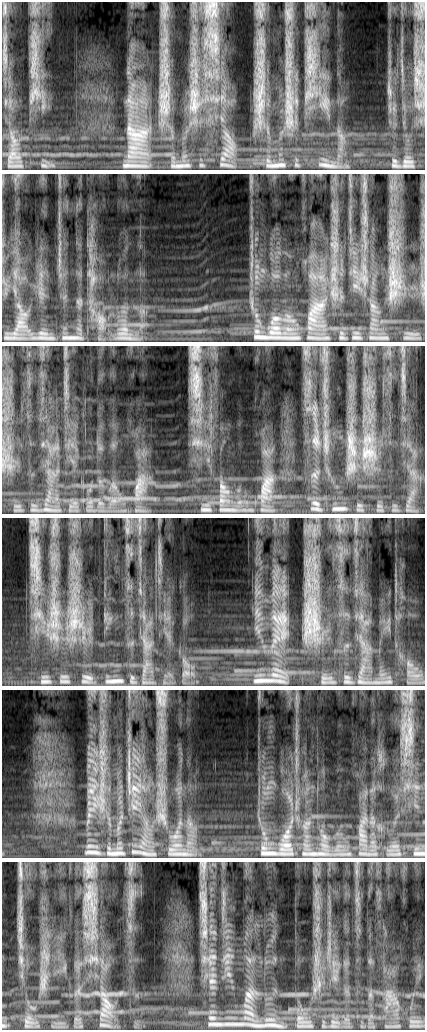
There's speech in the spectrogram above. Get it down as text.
教悌。那什么是孝，什么是悌呢？这就需要认真的讨论了。中国文化实际上是十字架结构的文化，西方文化自称是十字架，其实是钉子架结构，因为十字架没头。为什么这样说呢？中国传统文化的核心就是一个“孝”字，千经万论都是这个字的发挥，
